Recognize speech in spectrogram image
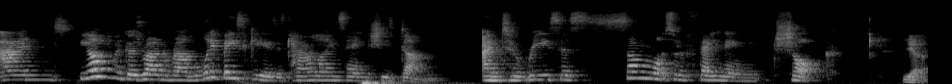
and the argument goes round and round. But what it basically is is Caroline saying she's done, and Teresa somewhat sort of feigning shock Yeah.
